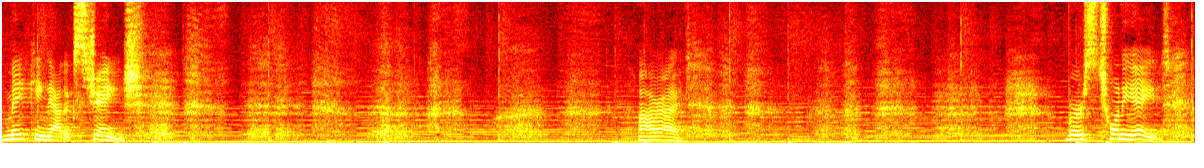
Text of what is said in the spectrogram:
making that exchange. All right. Verse 28.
